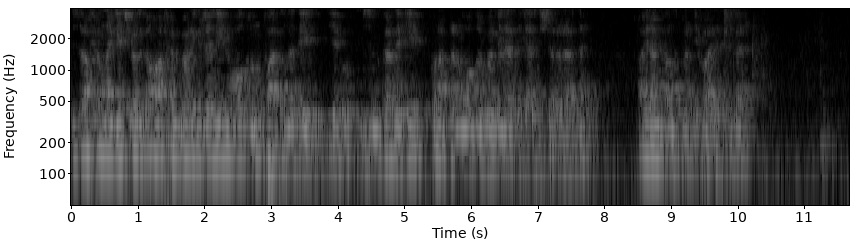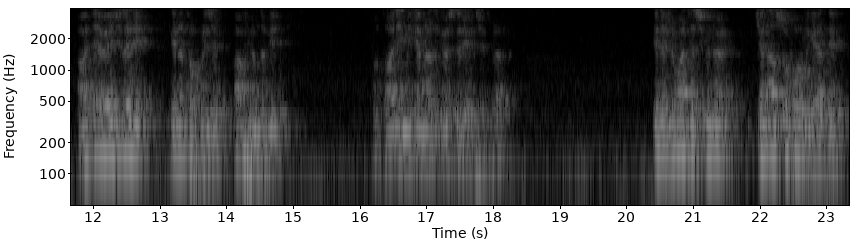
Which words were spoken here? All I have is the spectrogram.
Biz Afyon'dan geçiyorduk ama Afyon'un böyle güzelliğinin olduğunun farkında değildik diye. Bizim yukarıdaki konakların olduğu bölgelerde gezmişler herhalde. Hayran kaldıklarını ifade ettiler. ATV'cileri gene toplayacak Afyon'da bir o tarihi mekanlarda gösteri. Yine cumartesi günü Kenan Sofoğlu geldi.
